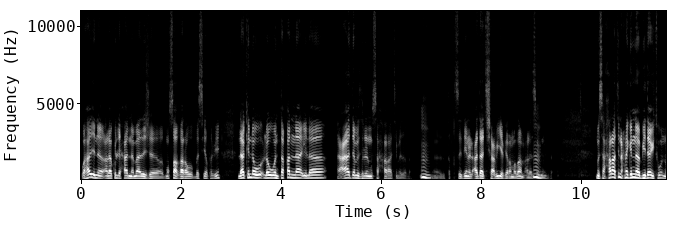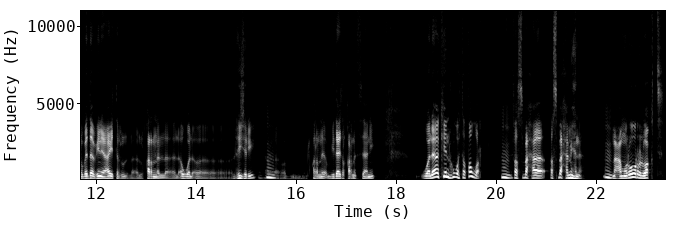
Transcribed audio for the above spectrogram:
وهذه على كل حال نماذج مصغرة وبسيطة فيه. لكن لو لو انتقلنا إلى عادة مثل المسحرات مثلا. آه، تقصدين العادات الشعبية في رمضان على سبيل المثال. المسحرات نحن قلنا بدايته إنه بدأ في نهاية القرن الأول آه، الهجري القرن بداية القرن الثاني. ولكن هو تطور. فاصبح أصبح مهنة مع مرور الوقت.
